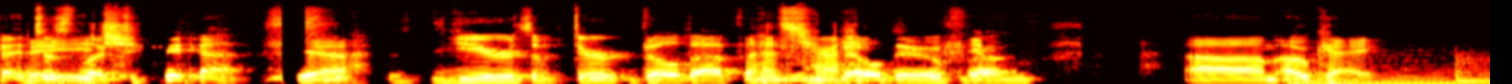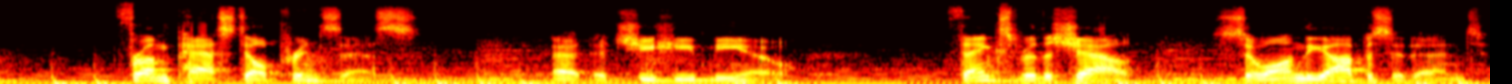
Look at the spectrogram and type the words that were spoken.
yeah, it just looked yeah yeah. years of dirt buildup and That's right. mildew from Um, okay. From Pastel Princess at Achihi Mio. Thanks for the shout. So, on the opposite end,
